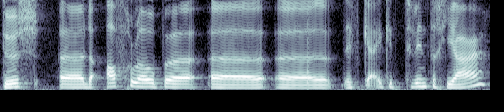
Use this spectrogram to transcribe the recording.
Dus eh, de afgelopen, eh, even kijken, 20 jaar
